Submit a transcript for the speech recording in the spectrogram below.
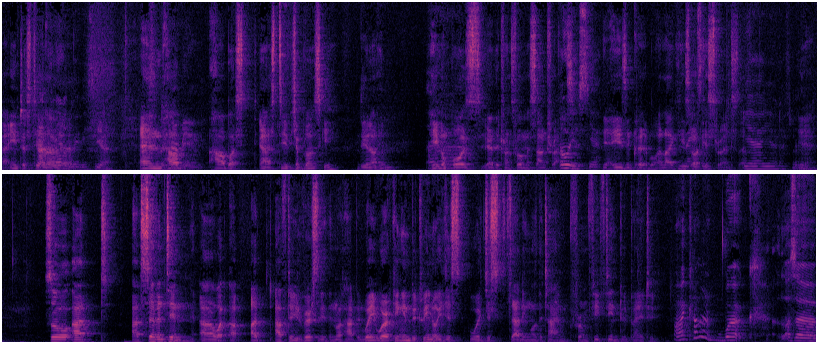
lot Interstellar. Yeah. of movies. Yeah. And how how about uh, Steve Jablonsky? Do you know him? He Uh, composed uh, the Transformers soundtracks. Oh yes, yeah. Yeah, he's incredible. I like his Amazing. orchestra and stuff. Yeah, yeah, definitely. Yeah. So at at seventeen, uh, what uh, at, after university? Then what happened? Were you working in between, or you just were just studying all the time from fifteen to twenty two? I kind of work as a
